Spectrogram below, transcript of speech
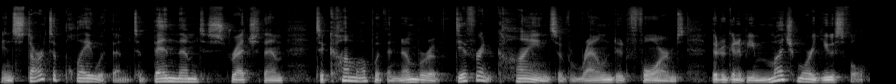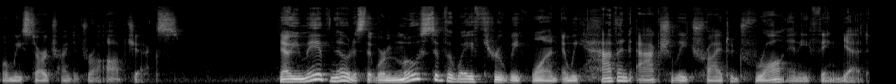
and start to play with them, to bend them, to stretch them, to come up with a number of different kinds of rounded forms that are going to be much more useful when we start trying to draw objects. Now, you may have noticed that we're most of the way through week one and we haven't actually tried to draw anything yet.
